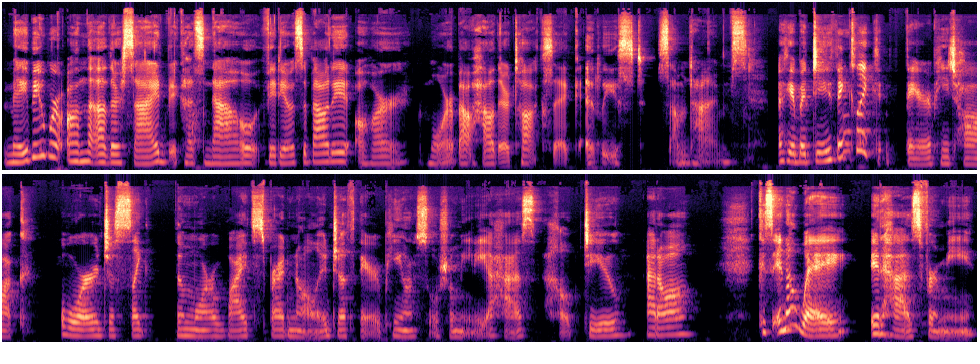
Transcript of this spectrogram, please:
maybe we're on the other side because now videos about it are more about how they're toxic at least sometimes. Okay, but do you think like therapy talk or just like the more widespread knowledge of therapy on social media has helped you at all? Cuz in a way it has for me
